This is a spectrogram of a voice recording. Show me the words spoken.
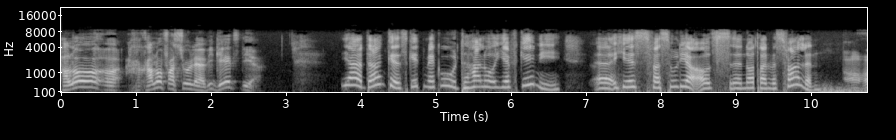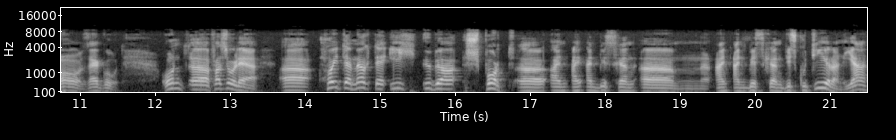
hallo, äh, hallo Fasule, wie geht's dir? Ja, danke, es geht mir gut. Hallo Jewgeni. Äh, hier ist Fasulia aus äh, Nordrhein-Westfalen. Oh, sehr gut. Und äh, Fasulia, äh, heute möchte ich über Sport äh, ein, ein, ein, bisschen, ähm, ein, ein bisschen diskutieren. Ja?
